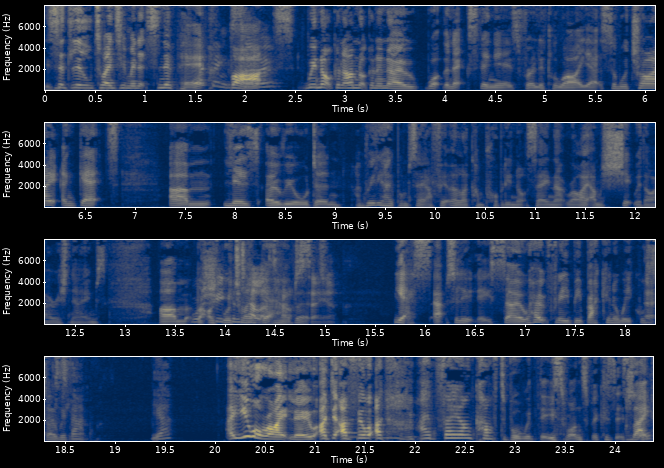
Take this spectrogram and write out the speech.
It's a little twenty minute snippet, think but so. we're not gonna. I'm not gonna know what the next thing is for a little while yet. So we'll try and get. Um, Liz O'Riordan. I really hope I'm saying. I feel like I'm probably not saying that right. I'm shit with Irish names. Um, Well, but I- we'll can try tell and us get how her to say it. Yes, absolutely. So hopefully be back in a week or so with that. Yeah. Are you all right, Lou? I, d- I feel I, I'm very uncomfortable with these ones because it's like,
